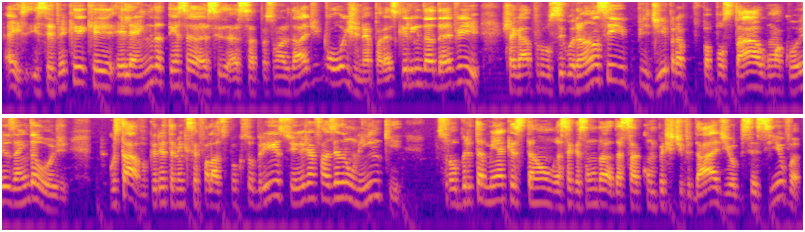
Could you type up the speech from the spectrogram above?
É, e você vê que, que ele ainda tem essa, essa personalidade hoje, né? Parece que ele ainda deve chegar pro segurança e pedir para postar alguma coisa ainda hoje. Gustavo, eu queria também que você falasse um pouco sobre isso, e eu já fazendo um link sobre também a questão, essa questão da, dessa competitividade obsessiva,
